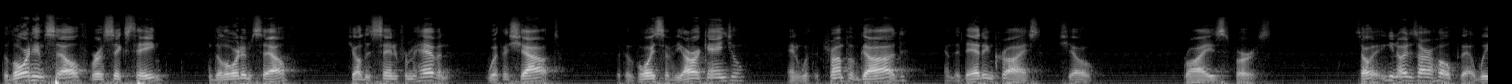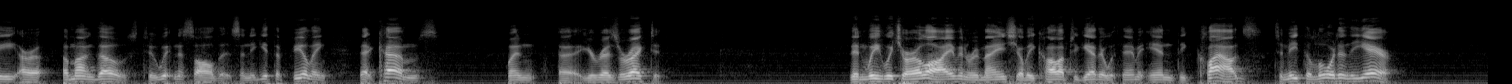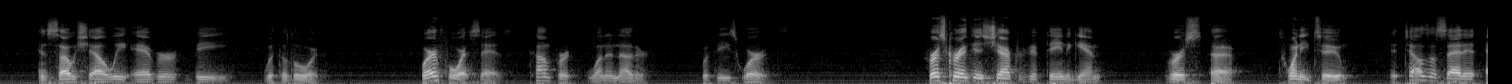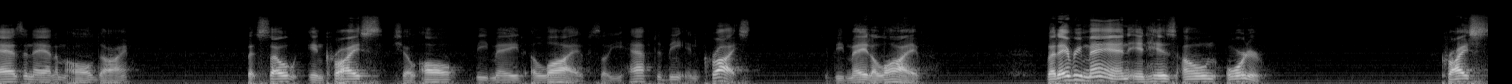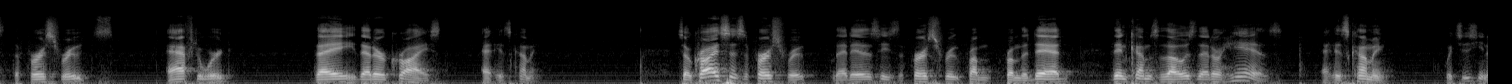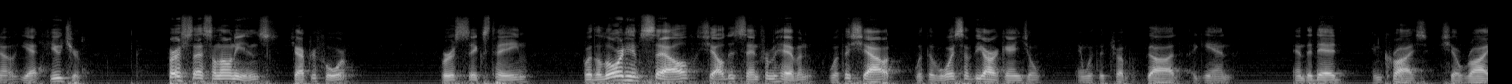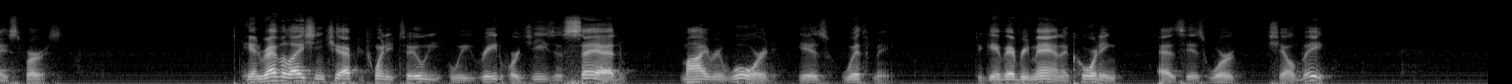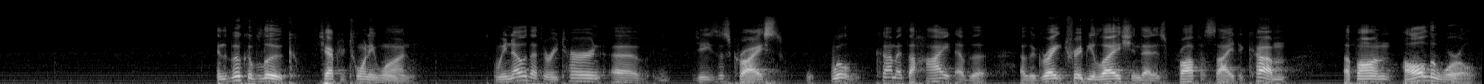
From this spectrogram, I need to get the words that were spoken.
The Lord himself, verse 16, the Lord himself shall descend from heaven with a shout, with the voice of the archangel, and with the trump of God, and the dead in Christ shall rise first. So, you know, it is our hope that we are among those to witness all this and to get the feeling that comes when uh, you're resurrected. Then we which are alive and remain shall be caught up together with them in the clouds to meet the Lord in the air and so shall we ever be with the Lord. Wherefore it says, comfort one another with these words. 1 Corinthians chapter 15 again, verse uh, 22. It tells us that it, as in Adam all die, but so in Christ shall all be made alive. So you have to be in Christ to be made alive. But every man in his own order. Christ the firstfruits, afterward, they that are Christ at his coming. So Christ is the firstfruit, that is, he's the firstfruit from, from the dead. Then comes those that are his at his coming, which is, you know, yet future. 1 Thessalonians chapter 4, verse 16. For the Lord himself shall descend from heaven with a shout, with the voice of the archangel, and with the trump of God again, and the dead in Christ shall rise first. In Revelation chapter 22, we, we read where Jesus said, My reward is with me, to give every man according as his work shall be. In the book of Luke, chapter 21, we know that the return of Jesus Christ will come at the height of the, of the great tribulation that is prophesied to come upon all the world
